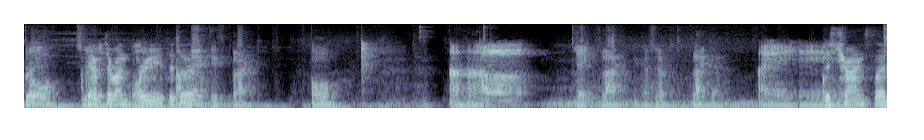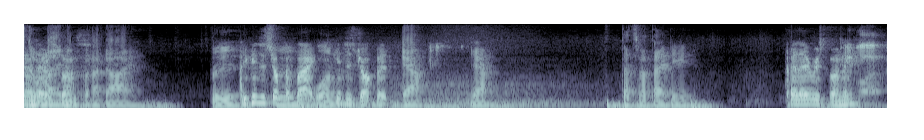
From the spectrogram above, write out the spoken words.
Three, Oh. two, You have to run one. through to do Come it. Take this flag. Oh, Uh-huh. Uh, take flag because you're the flagger. I, I, Just try and slow down their late, I'm response. gonna die. Three, You can just drop the flag. one. You can just drop it. Yeah, yeah. That's what I did. Are they responding? Block.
